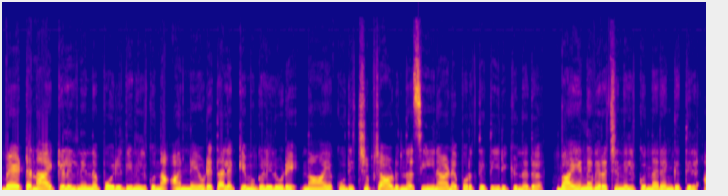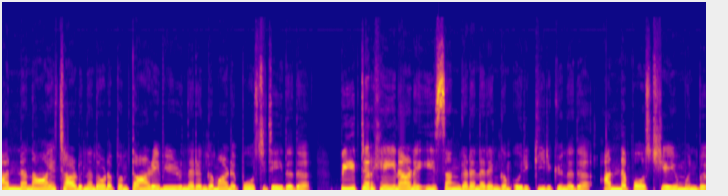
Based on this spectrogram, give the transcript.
വേട്ട നായ്ക്കളിൽ നിന്ന് പൊരുതി നിൽക്കുന്ന അന്നയുടെ തലയ്ക്ക് മുകളിലൂടെ നായ കുതിച്ചു ചാടുന്ന സീനാണ് പുറത്തെത്തിയിരിക്കുന്നത്. ഭയന്ന് വിറച്ചു നിൽക്കുന്ന രംഗത്തിൽ അന്ന നായ ചാടുന്നതോടൊപ്പം താഴെ വീഴുന്ന രംഗമാണ് പോസ്റ്റ് ചെയ്തത്. പീറ്റർ ഹെയ്നാണ് ഈ സംഘടന രംഗം ഒരുക്കിയിരിക്കുന്നത്. അന്ന പോസ്റ്റ് ചെയ്യും മുൻപ്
